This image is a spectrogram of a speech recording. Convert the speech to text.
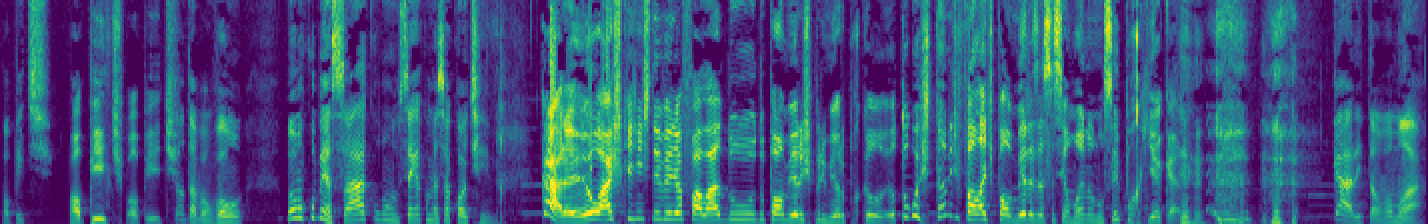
Palpite? Palpite, palpite. Então tá bom, vamos, vamos começar com... Você quer começar qual time? Cara, eu acho que a gente deveria falar do, do Palmeiras primeiro, porque eu, eu tô gostando de falar de Palmeiras essa semana, eu não sei porquê, cara. Cara, então, vamos lá.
